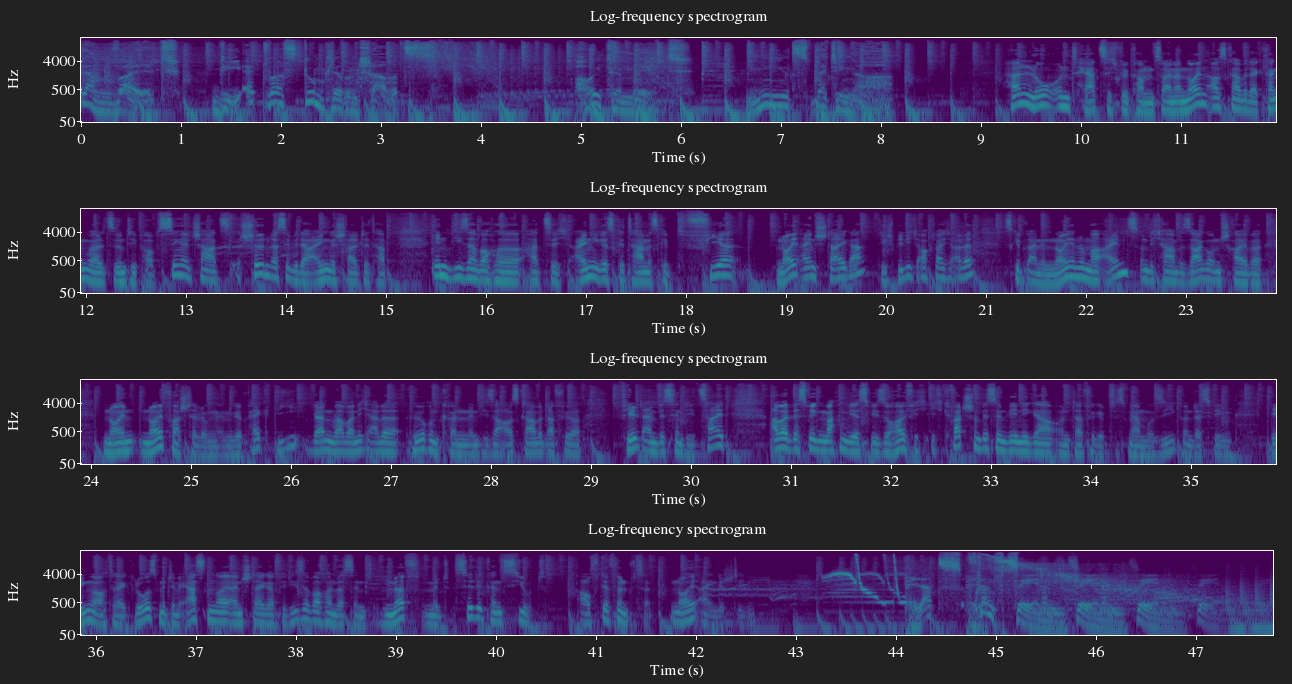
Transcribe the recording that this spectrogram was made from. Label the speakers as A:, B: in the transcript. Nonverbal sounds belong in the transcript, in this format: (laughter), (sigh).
A: Klangwald. Die etwas dunkleren Charts. Heute mit Nils Bettinger.
B: Hallo und herzlich willkommen zu einer neuen Ausgabe der Klangwald Synthipop Single Charts. Schön, dass ihr wieder eingeschaltet habt. In dieser Woche hat sich einiges getan. Es gibt vier Neueinsteiger, die spiele ich auch gleich alle. Es gibt eine neue Nummer 1 und ich habe sage und schreibe neun Neuvorstellungen im Gepäck. Die werden wir aber nicht alle hören können in dieser Ausgabe. Dafür fehlt ein bisschen die Zeit. Aber deswegen machen wir es wie so häufig. Ich quatsche ein bisschen weniger und dafür gibt es mehr Musik. Und deswegen legen wir auch direkt los mit dem ersten Neueinsteiger für diese Woche. Und das sind Neuf mit Silicon Suit auf der 15. Neu eingestiegen.
A: Platz 15. 10, 10, 10, 10.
